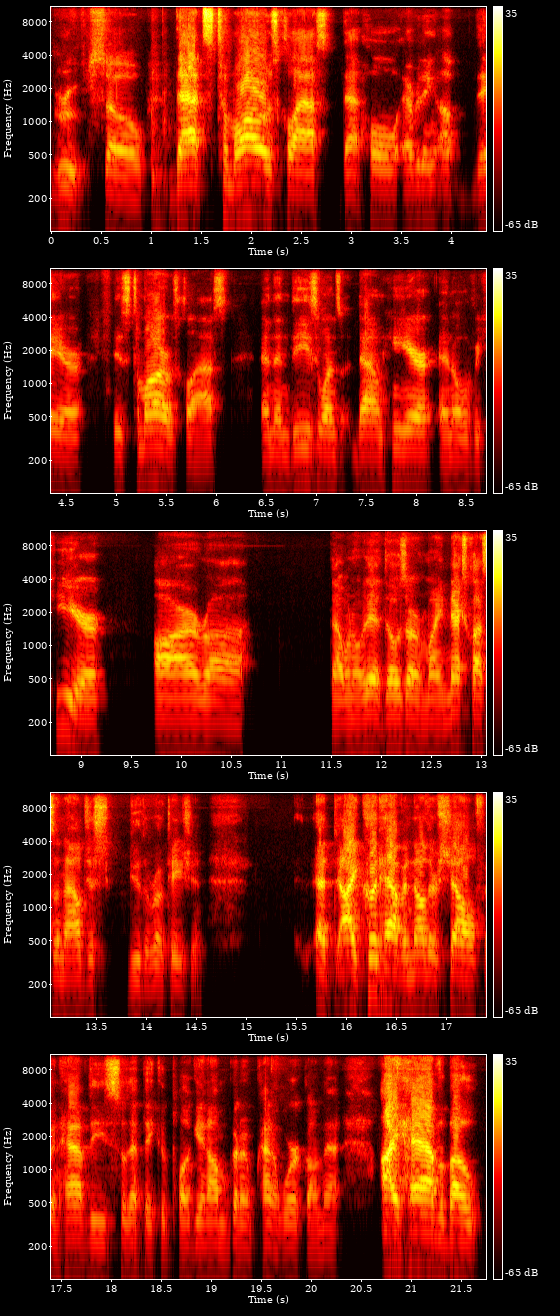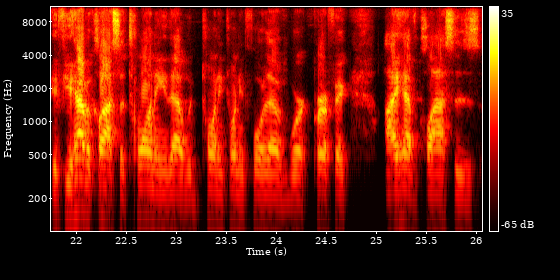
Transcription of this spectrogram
groups. So that's tomorrow's class. That whole, everything up there is tomorrow's class. And then these ones down here and over here are, uh, that one over there, those are my next class. And I'll just do the rotation at, I could have another shelf and have these so that they could plug in. I'm going to kind of work on that. I have about, if you have a class of 20, that would 2024, 20, that would work perfect. I have classes.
